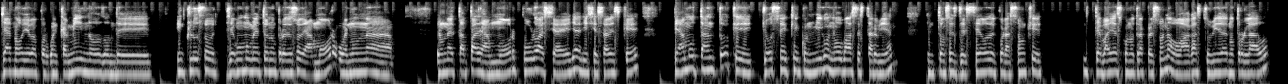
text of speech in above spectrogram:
ya no iba por buen camino, donde incluso llegó un momento en un proceso de amor o en una, en una etapa de amor puro hacia ella. Dije, ¿sabes qué? Te amo tanto que yo sé que conmigo no vas a estar bien. Entonces deseo de corazón que te vayas con otra persona o hagas tu vida en otro lado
